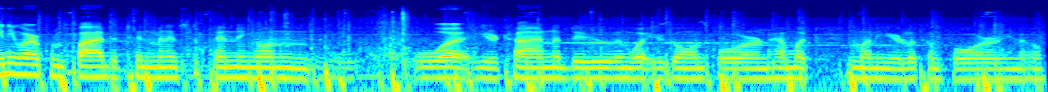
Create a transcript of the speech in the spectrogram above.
anywhere from five to ten minutes, depending on what you're trying to do and what you're going for and how much money you're looking for. You know,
